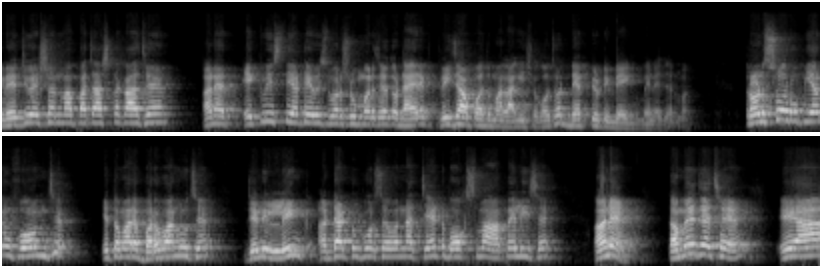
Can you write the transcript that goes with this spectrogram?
ગ્રેજ્યુએશનમાં પચાસ ટકા છે અને એકવીસથી અઠ્યાવીસ વર્ષ ઉંમર છે તો ડાયરેક્ટ ત્રીજા પદમાં લાગી શકો છો ડેપ્યુટી બેંક મેનેજરમાં ત્રણસો રૂપિયાનું ફોર્મ છે, એ તમારે ભરવાનું છે, જેની લિંક અઢાર ટુ ફોર સેવનના ચેટ બોક્સમાં આપેલી છે. અને તમે જે છે, એ આ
